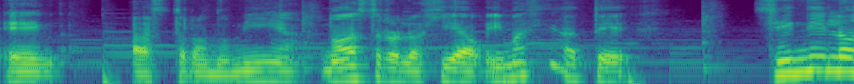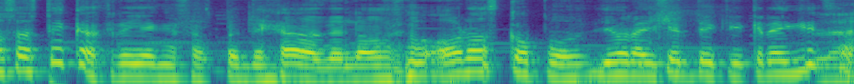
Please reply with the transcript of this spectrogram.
en astronomía, no astrología. Imagínate, si ni los aztecas creían esas pendejadas de los horóscopos y ahora hay gente que cree en eso.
